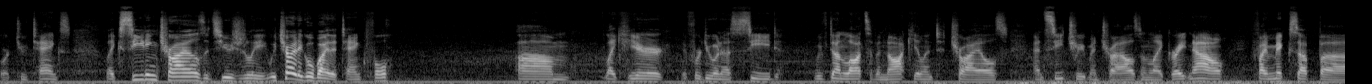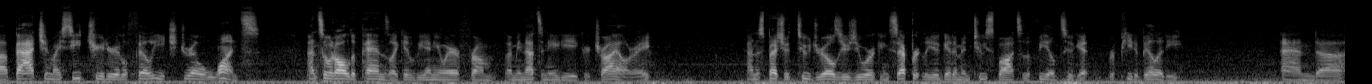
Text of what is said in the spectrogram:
or two tanks. Like seeding trials, it's usually we try to go by the tank full. Um, like here, if we're doing a seed, we've done lots of inoculant trials and seed treatment trials, and like right now, if I mix up a batch in my seed treater, it'll fill each drill once. And so it all depends, like it'll be anywhere from, I mean, that's an 80 acre trial, right? And especially with two drills usually working separately, you'll get them in two spots of the field you get repeatability. And, uh,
